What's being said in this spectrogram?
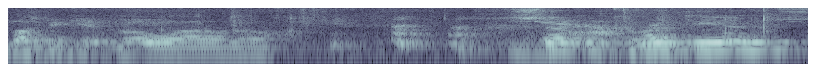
must be getting low, I don't know. Second Corinthians,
